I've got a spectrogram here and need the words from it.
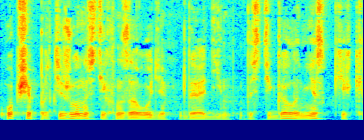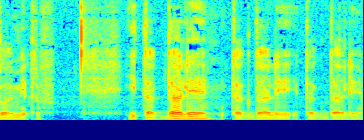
Общая протяженность их на заводе Д1 достигала нескольких километров. И так далее, и так далее, и так далее.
